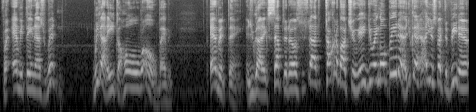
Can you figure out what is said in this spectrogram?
for everything that's written. We got to eat the whole roll, baby. Everything. And you got to accept it or else it's not talking about you. You ain't to be there. You can't, how you expect to be there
